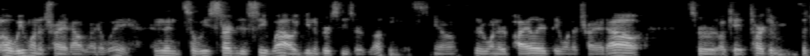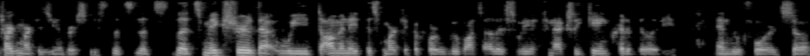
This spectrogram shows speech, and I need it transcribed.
Oh, we want to try it out right away. And then so we started to see, wow, universities are loving this. You know, they want to pilot, they want to try it out. So okay, target the target market is universities. Let's let's let's make sure that we dominate this market before we move on to others, so we can actually gain credibility and move forward. So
